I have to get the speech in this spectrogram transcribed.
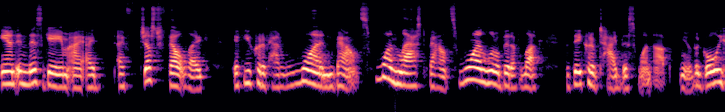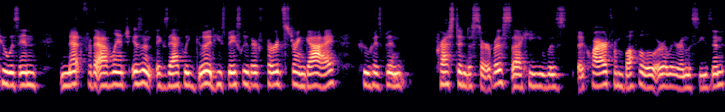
And in this game, I, I, I just felt like if you could have had one bounce, one last bounce, one little bit of luck, that they could have tied this one up. You know, the goalie who was in net for the Avalanche isn't exactly good. He's basically their third string guy who has been pressed into service. Uh, he was acquired from Buffalo earlier in the season.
